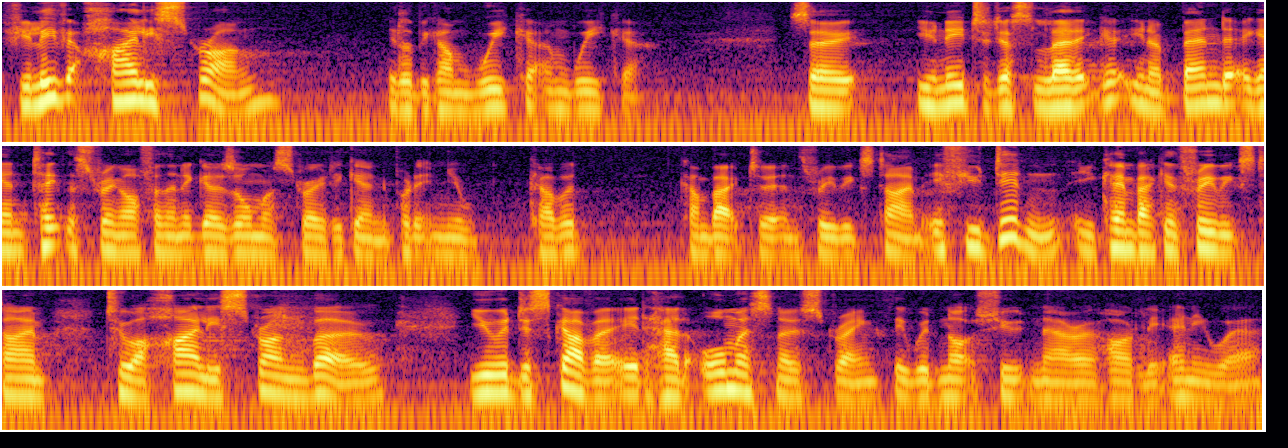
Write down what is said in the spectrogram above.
If you leave it highly strung, it'll become weaker and weaker. So you need to just let it get, you know, bend it again, take the string off, and then it goes almost straight again. Put it in your cupboard, come back to it in three weeks' time. If you didn't, you came back in three weeks' time to a highly strung bow, you would discover it had almost no strength. It would not shoot an arrow hardly anywhere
